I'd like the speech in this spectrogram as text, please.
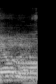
tell them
